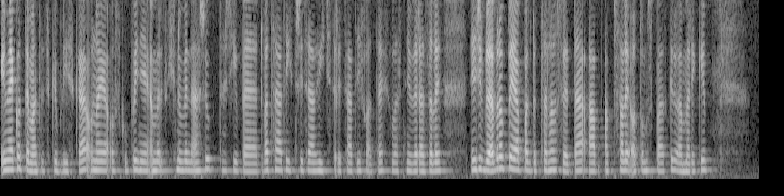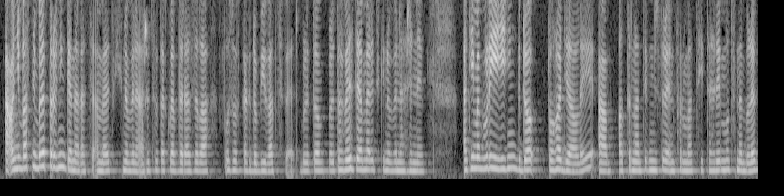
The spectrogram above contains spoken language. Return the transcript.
jim jako tematicky blízká. Ona je o skupině amerických novinářů, kteří ve 20., 30., 40. letech vlastně vyrazili nejdřív do Evropy a pak do celého světa a, a psali o tom zpátky do Ameriky. A oni vlastně byli první generace amerických novinářů, co takhle vyrazila v ozovkách dobývat svět. Byly to, byly to hvězdy americké novinařiny. A tím, jak byli jediní, kdo tohle dělali a alternativní zdroje informací tehdy moc nebyly,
